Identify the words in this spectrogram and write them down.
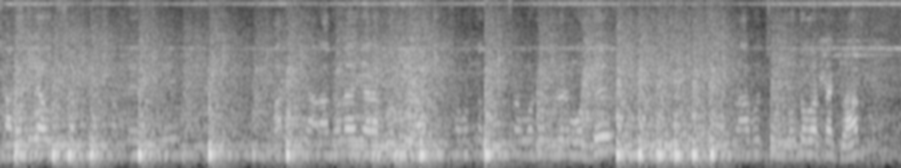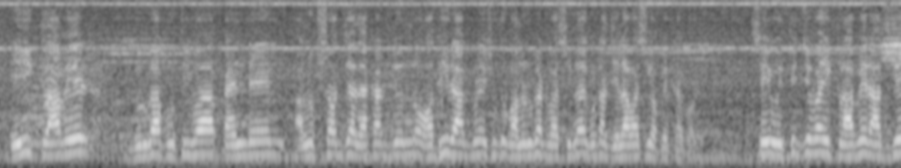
শারদীয়া উৎসবকে সামনে রেখে মাতৃ আরাধনায় যারা ব্রতী হয় সেই সমস্ত ক্লাব সংগঠনগুলোর মধ্যে ক্লাব হচ্ছে অন্যতম একটা ক্লাব। এই ক্লাবের দুর্গা প্রতিমা, প্যান্ডেল, আলোকসজ্জা দেখার জন্য অধীর আগ্রহে শুধু বালুরঘাটবাসী নয়, গোটা জেলাবাসী অপেক্ষা করে। সেই ঐতিহ্যবাহী ক্লাবের আজকে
